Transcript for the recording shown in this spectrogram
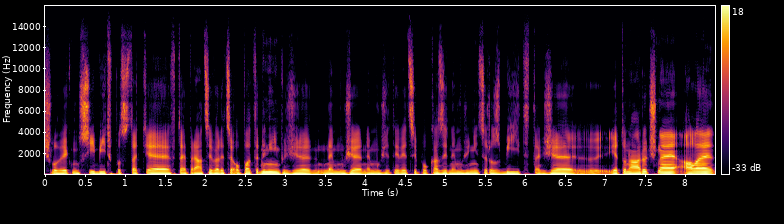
člověk musí být v podstatě v té práci velice opatrný, protože nemůže, nemůže ty věci pokazit, nemůže nic rozbít, takže je to náročné, ale,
